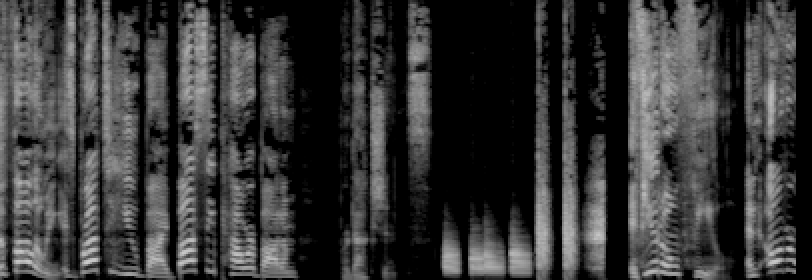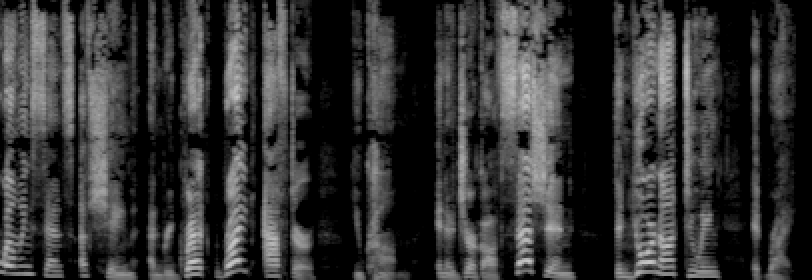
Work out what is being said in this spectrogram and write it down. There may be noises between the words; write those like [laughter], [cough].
The following is brought to you by Bossy Power Bottom Productions. If you don't feel an overwhelming sense of shame and regret right after you come in a jerk off session, then you're not doing it right.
